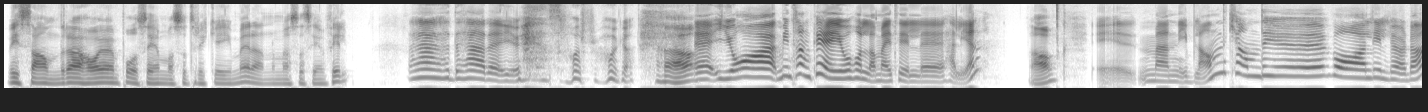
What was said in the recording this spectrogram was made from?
vissa andra? Har jag en påse hemma så trycker jag i mig den om jag ska se en film. Eh, Det här är ju en svår fråga. Ja. Eh, Ja, min tanke är ju att hålla mig till eh, helgen. Ja. Men ibland kan det ju vara lillördag.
